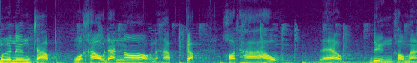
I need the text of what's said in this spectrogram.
มือหนึ่งจับหัวเข่าด้านนอกนะครับ กับข้อเท้า แล้วดึงเข้ามา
